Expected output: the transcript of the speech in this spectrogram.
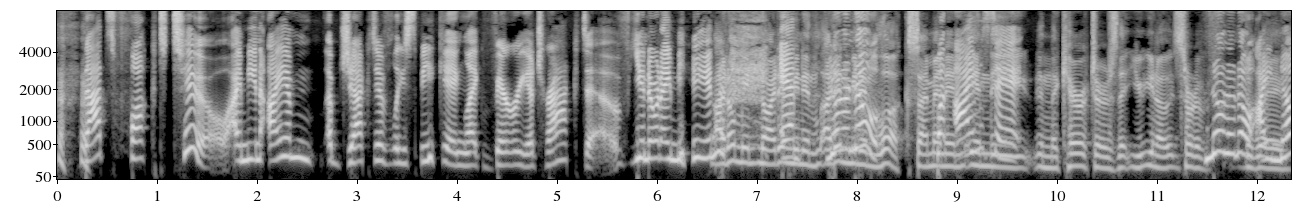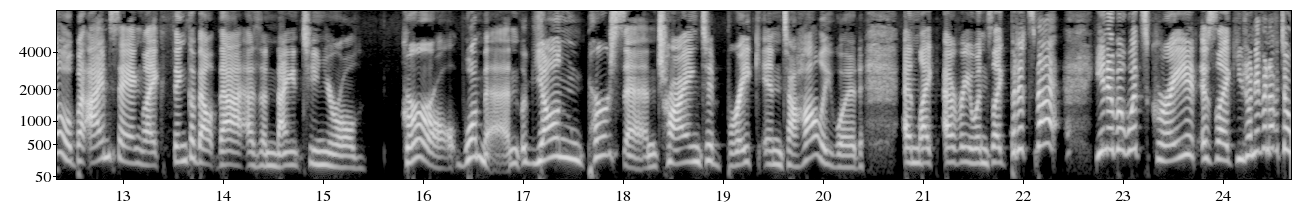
that's fucked too. I mean, I am objectively speaking like very attractive. You know what I mean? I don't mean no. I didn't And- mean in. I no, didn't no, mean no. in looks. I meant But in, I'm in the saying- in the characters that you you know sort of. No, no, no. the I know, but I'm saying like think about that as a 19 year old girl, woman, young person trying to break into Hollywood and like everyone's like, but it's not, you know, but what's great is like you don't even have to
